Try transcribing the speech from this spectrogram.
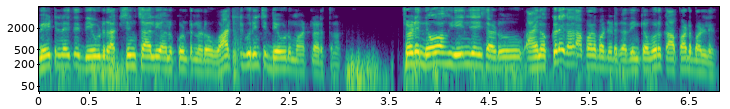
వేటినైతే దేవుడు రక్షించాలి అనుకుంటున్నాడో వాటి గురించి దేవుడు మాట్లాడుతున్నాడు. చూడండి నోవాహు ఏం చేశాడు? ఆయన ఒక్కడే కాపాడబడ్డాడు కదా ఇంకెవరు కాపాడబడలేదు.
